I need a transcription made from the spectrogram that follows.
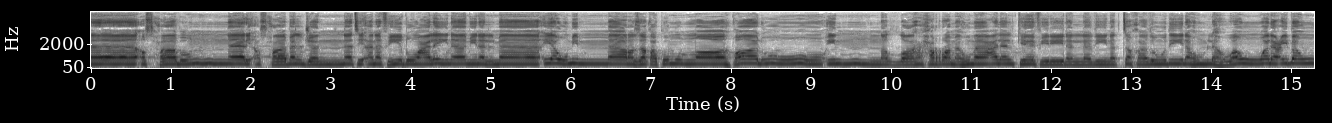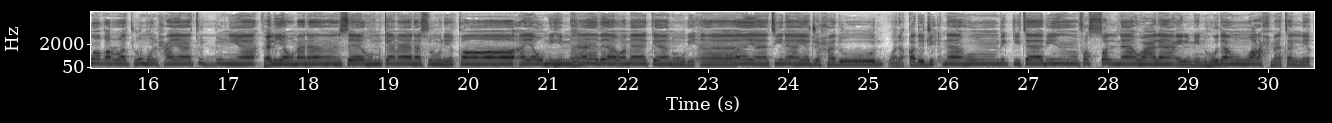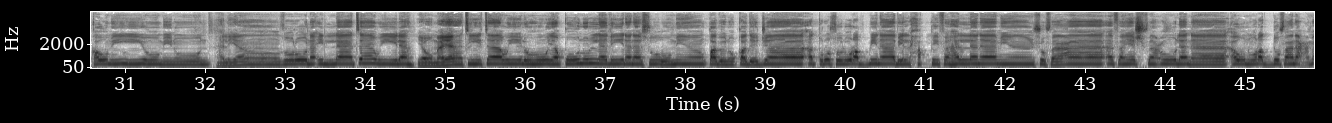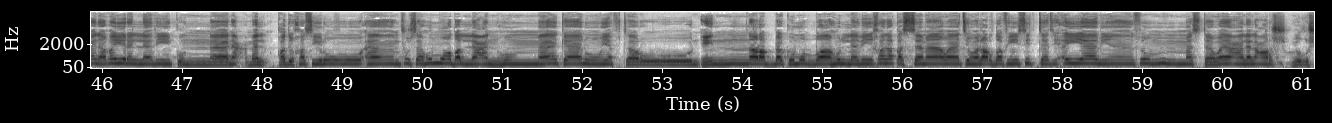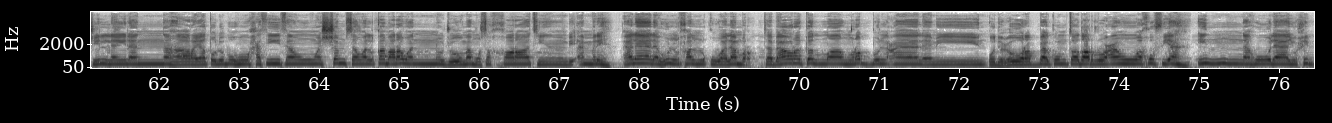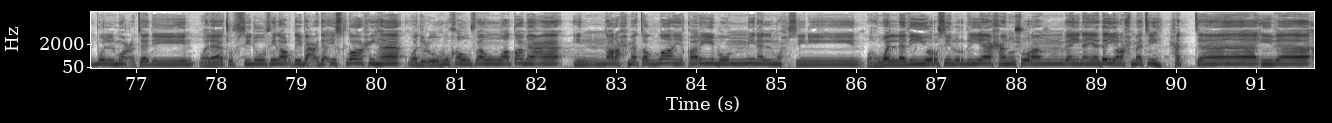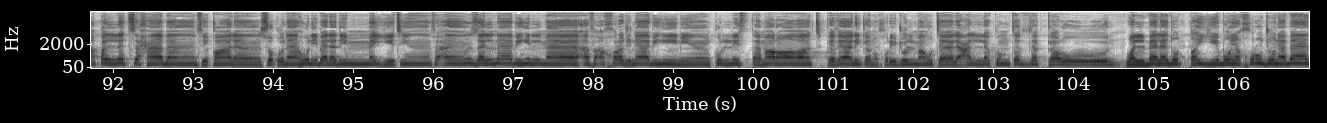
أصحاب النار أصحاب الجنة أن افيضوا علينا من الماء يوم ما رزقكم الله. قالوا إن الله حرمهما على الكافرين الذين اتخذوا دينهم لهوا ولعبا وغرتهم الحياة الدنيا. فاليوم ننساهم كما نسوا لقاء يومهم هذا وما كانوا بآياتنا يجحدون. ولقد جئناهم بكتاب فصلناه على علم هدى ورحمة لقوم يؤمنون. هل ينظرون إلا تاويله؟ يوم يأتي تاويله يقول الذين نسوه من قبل قد جاءت رسل ربنا بالحق فهل لنا من شفعاء فيشفعوا لنا أو نرد فنعمل غير الذي كنا نعمل. قد خسروا أنفسهم وضل عنهم ما كانوا يفترون. إن ربكم الله الذي خلق السماوات والأرض في ستة أيام ثم استوى على العرش. يغشي الليل النهار يطلبه حثيثا والشمس والقمر والنجوم مسخرات بأمره. ألا له الخلق والأمر. تبارك الله رب العالمين. ادعوا ربكم تضرعا وخفية. إنه لا يحب المعتدين. ولا تفسدوا في الأرض بعد إصلاحها وادعوه خوفا وطمعا إن رحمة الله قريب من المحسنين وهو الذي يرسل الرياح نشرا بين يدي رحمته حتى إذا أقلت سحابا ثقالا سقناه لبلد ميت فأنزلنا به الماء فأخرجنا به من كل الثمرات كذلك نخرج الموتى لعلكم تذكرون والبلد الطيب يخرج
